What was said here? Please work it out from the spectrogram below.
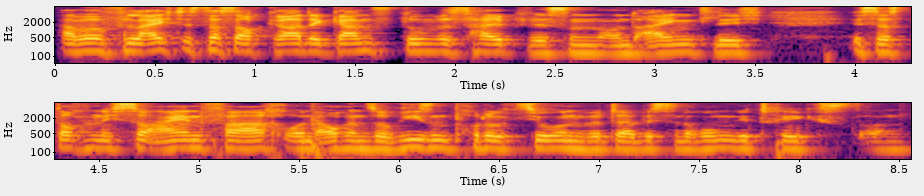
Aber vielleicht ist das auch gerade ganz dummes Halbwissen und eigentlich ist das doch nicht so einfach und auch in so Riesenproduktionen wird da ein bisschen rumgetrickst und.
